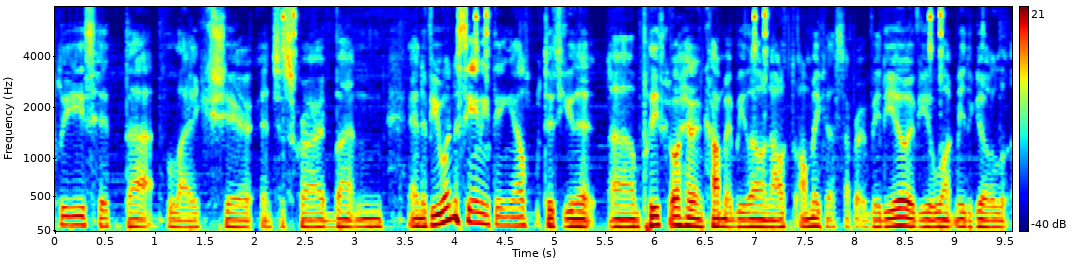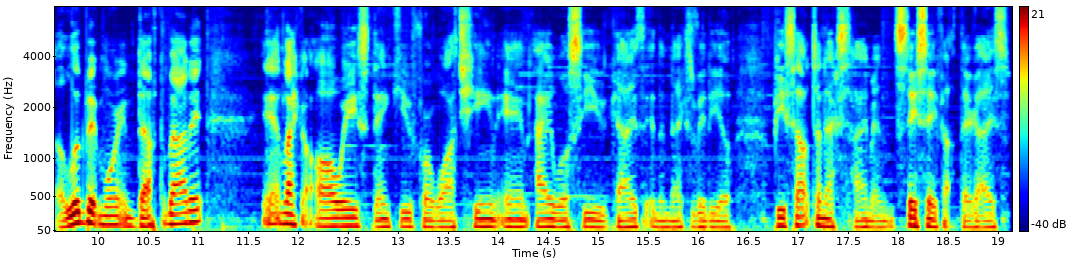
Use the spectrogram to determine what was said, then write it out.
please hit that like, share, and subscribe button. And if you want to see anything else with this unit, um, please go ahead and comment below and I'll, I'll make a separate video if you want me to go a little bit more in depth about it. And like always, thank you for watching and I will see you guys in the next video. Peace out till next time and stay safe out there, guys.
